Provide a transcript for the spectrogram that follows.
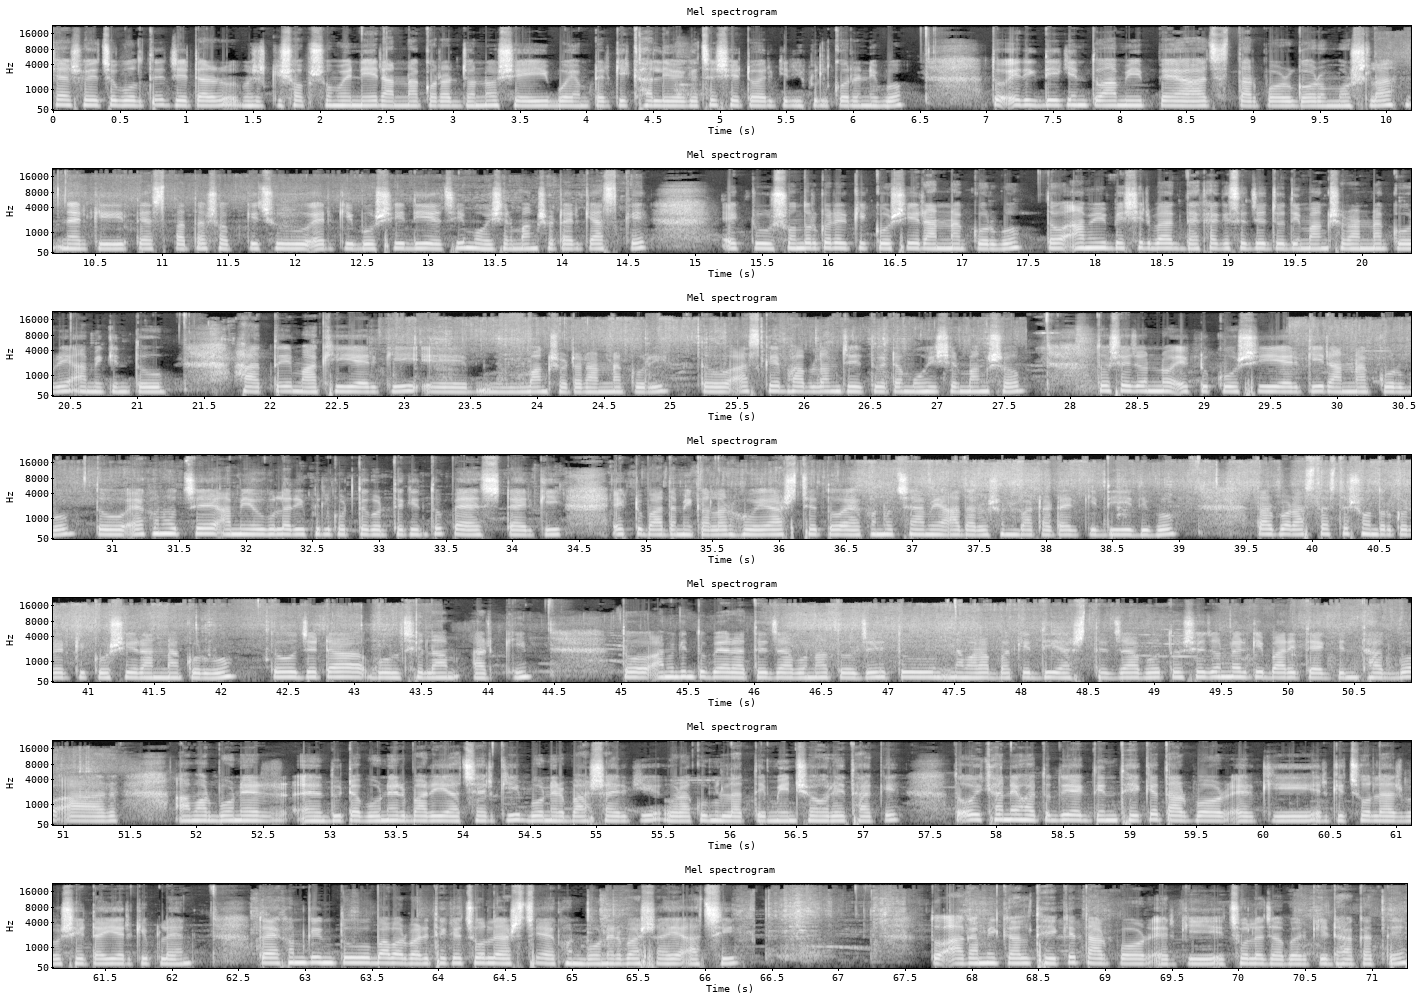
শেষ হয়েছে বলতে? যেটার আর কি সবসময় নেই রান্না করার জন্য সেই বয়ামটা আর কি খালি হয়ে গেছে সেটাও আর কি রিফিল করে নিব। তো এদিক দিয়ে কিন্তু আমি পেঁয়াজ, তারপর গরম মশলা আর কি তেজপাতা সব কিছু আর কি বসিয়ে দিয়েছি। মহিষের মাংসটা আর কি আজকে একটু সুন্দর করে আর কি কষিয়ে রান্না করব। তো আমি বেশিরভাগ দেখা গেছে যে যদি মাংস রান্না করি, আমি কিন্তু হাতে মাখিয়ে আর কি মাংসটা রান্না করি। তো আজকে ভাবলাম যেহেতু এটা মহিষের মাংস, তো সেজন্য একটু কষি আর কি রান্না করব। তো এখন হচ্ছে আমি ওগুলো রিফিল করতে করতে কিন্তু পেঁয়াজটা আর কি একটু বাদামি কালার হয়ে আসছে, তো এখন হচ্ছে আমি আদা রসুন বাটাটা আর কি দিয়ে দিব। তারপর আস্তে আস্তে সুন্দর করে আর কি কষিয়ে রান্না করব। তো যেটা বলছিলাম আর কি, তো আমি কিন্তু বেড়াতে যাব না, তো যেহেতু আমার আব্বাকে দিয়ে আসতে যাব, তো সেজন্য আর কি বাড়িতে একদিন থাকব। আর আমার বোনের দুইটা বোনের বাড়ি আছে আর কি, বোনের বাসা আর কি, ওরা কুমিল্লাতে মেন শহরে থাকে। তো ওইখানে হয়তো দুই একদিন থেকে তারপর আর কি আর কি চলে আসব, সেটাই আর কি প্ল্যান তো এখন কিন্তু বাবার বাড়ি থেকে চলে আসছি, এখন বোনের বাসায় আছি। তো আগামীকাল থেকে তারপর আর কি চলে যাব আর কি ঢাকাতে।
